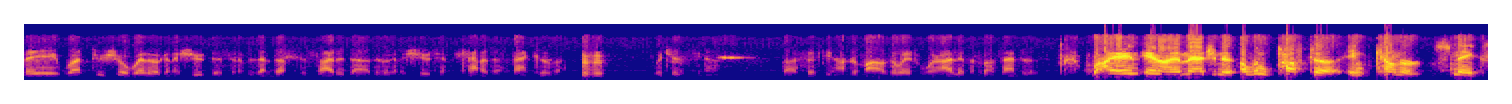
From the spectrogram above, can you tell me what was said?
they weren't too sure where they were going to shoot this, and it was ended up decided uh, they were going to shoot in Canada, in Vancouver, Mm-hmm. which is, you know, about 1,500 miles away from where I live in Los Angeles. Well, and, and I imagine it a little tough to encounter snakes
